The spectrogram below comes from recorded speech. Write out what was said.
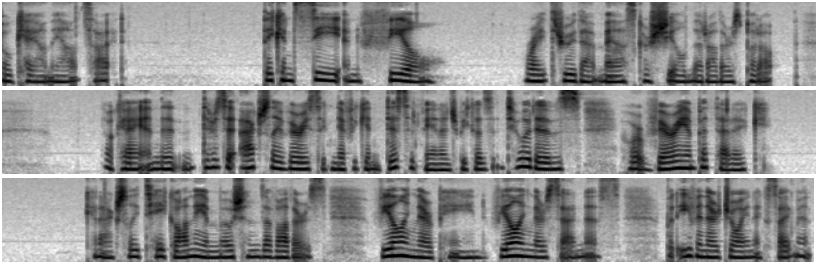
okay on the outside. They can see and feel right through that mask or shield that others put up. Okay, and the, there's actually a very significant disadvantage because intuitives who are very empathetic can actually take on the emotions of others, feeling their pain, feeling their sadness, but even their joy and excitement.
